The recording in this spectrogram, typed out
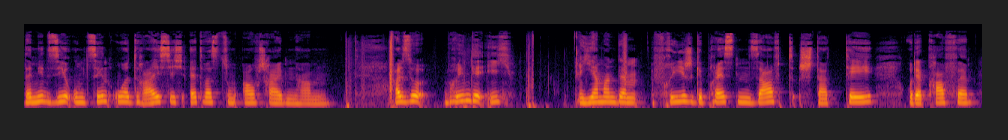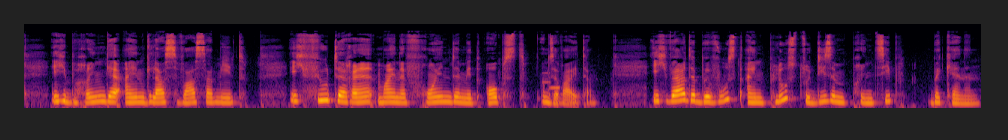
damit Sie um 10.30 Uhr etwas zum Aufschreiben haben. Also bringe ich jemandem frisch gepressten Saft statt Tee oder Kaffee. Ich bringe ein Glas Wasser mit. Ich füttere meine Freunde mit Obst und so weiter. Ich werde bewusst ein Plus zu diesem Prinzip bekennen.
